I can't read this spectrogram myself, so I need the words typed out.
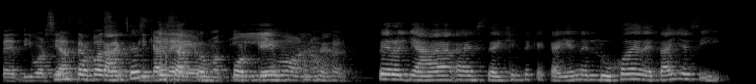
te divorciaste, pues explícale el motivo, ¿no? Pero... ya este, hay gente que cae en el lujo de detalles y,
